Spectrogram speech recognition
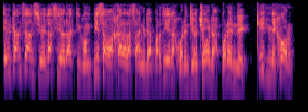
El cansancio, el ácido láctico empieza a bajar a la sangre a partir de las 48 horas. Por ende, ¿qué es mejor?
